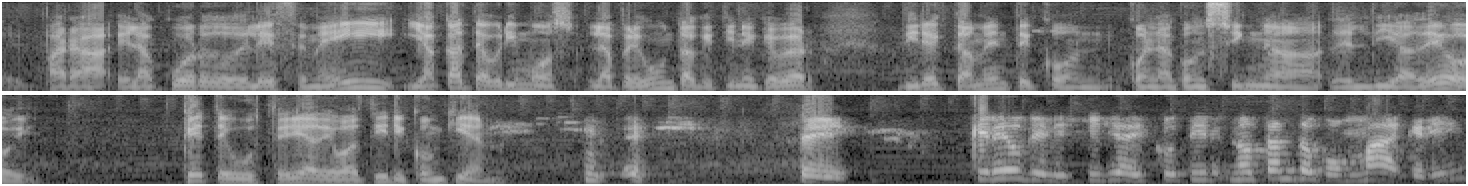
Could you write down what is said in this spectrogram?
eh, para el acuerdo del FMI, y acá te abrimos la pregunta que tiene que ver directamente con, con la consigna del día de hoy. ¿Qué te gustaría debatir y con quién? Sí, creo que elegiría discutir no tanto con Macri,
